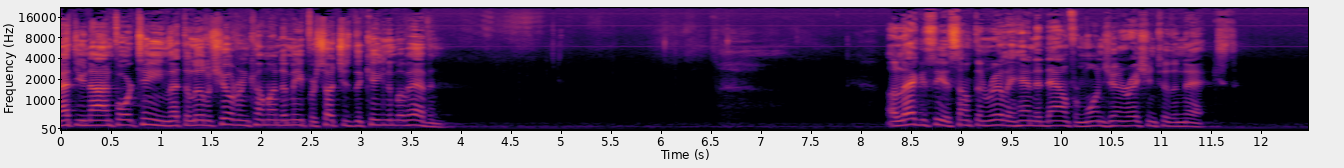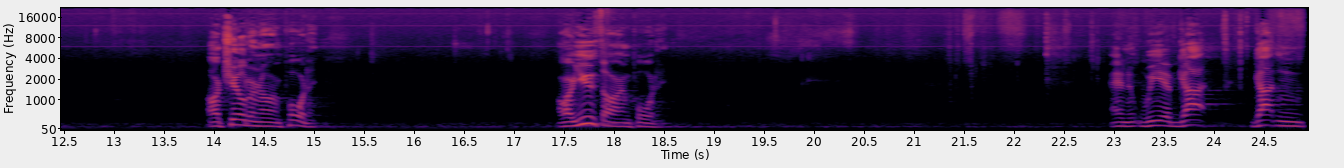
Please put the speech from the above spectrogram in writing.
Matthew 9 14, let the little children come unto me, for such is the kingdom of heaven. A legacy is something really handed down from one generation to the next. Our children are important. Our youth are important. And we have got gotten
